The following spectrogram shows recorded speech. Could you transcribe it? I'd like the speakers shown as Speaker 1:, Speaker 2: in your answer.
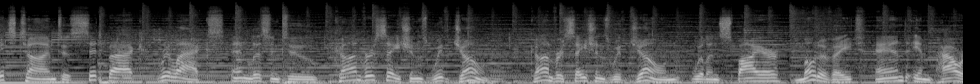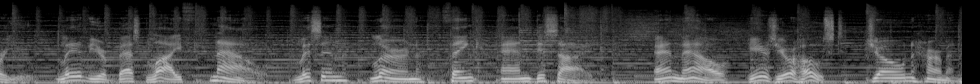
Speaker 1: It's time to sit back, relax, and listen to Conversations with Joan. Conversations with Joan will inspire, motivate, and empower you. Live your best life now. Listen, learn, think, and decide. And now, here's your host, Joan Herman.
